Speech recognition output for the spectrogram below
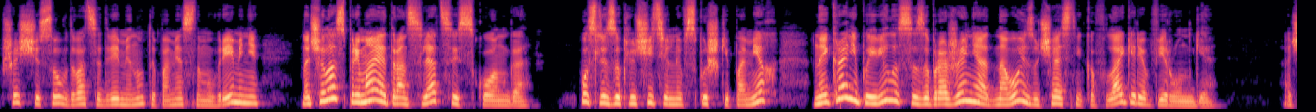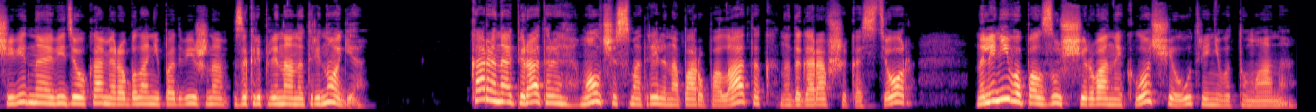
В 6 часов 22 минуты по местному времени началась прямая трансляция из Конго. После заключительной вспышки помех на экране появилось изображение одного из участников лагеря в Вирунге. Очевидно, видеокамера была неподвижно закреплена на треноге. Карен и операторы молча смотрели на пару палаток, на догоравший костер, на лениво ползущие рваные клочья утреннего тумана.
